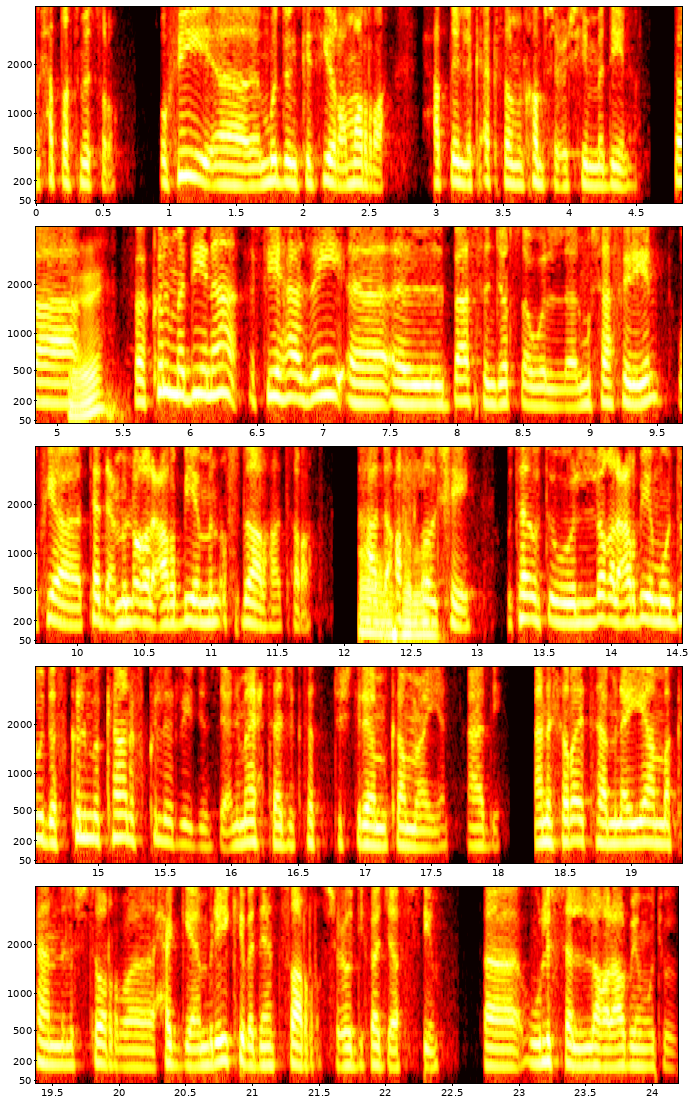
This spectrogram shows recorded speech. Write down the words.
محطة مترو. وفي آه، مدن كثيرة مرة حاطين لك أكثر من 25 مدينة. ف... فكل مدينة فيها زي آه، ال passengers أو المسافرين وفيها تدعم اللغة العربية من إصدارها ترى. هذا. أفضل شيء. وت- واللغة العربية موجودة في كل مكان في كل ال regions يعني ما يحتاجك تشتريها من مكان معين. عادي. أنا شريتها من أيام ما كان ال store حقي أمريكي بعدين صار سعودي فجأة في Steam. ولسه اللغة العربية موجودة.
